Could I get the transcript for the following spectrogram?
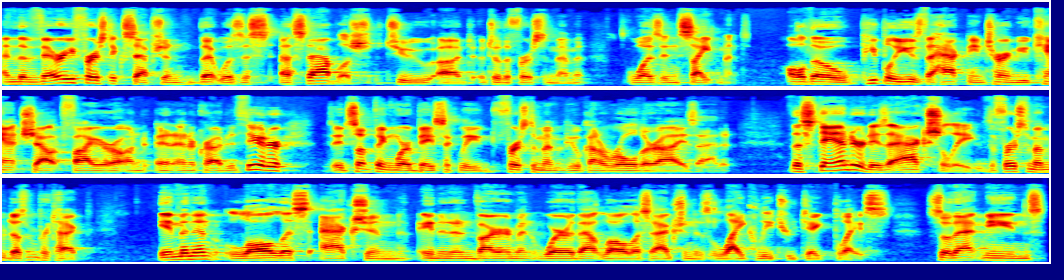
And the very first exception that was established to, uh, to the First Amendment was incitement. Although people use the hackneyed term, you can't shout fire on, in a crowded theater, it's something where basically First Amendment people kind of roll their eyes at it. The standard is actually, the First Amendment doesn't protect imminent lawless action in an environment where that lawless action is likely to take place. So that means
